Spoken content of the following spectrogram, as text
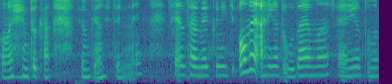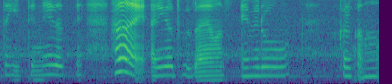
この辺とかぴょんぴょんしてるね。1300日。おめありがとうございます。ありがとう。また弾いてね。だって。はいありがとうございます。エメロわかるかな？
